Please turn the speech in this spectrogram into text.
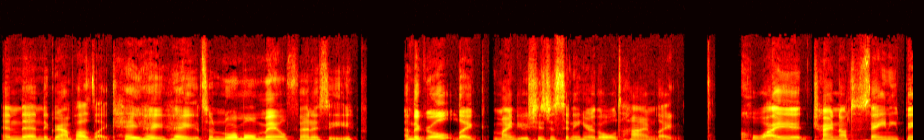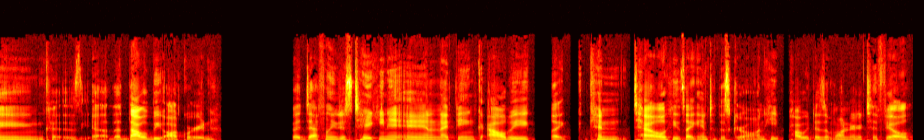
And then the grandpa's like, hey, hey, hey, it's a normal male fantasy. And the girl, like, mind you, she's just sitting here the whole time, like, quiet, trying not to say anything because yeah, that that would be awkward. But definitely just taking it in, and I think Albie like can tell he's like into this girl, and he probably doesn't want her to feel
